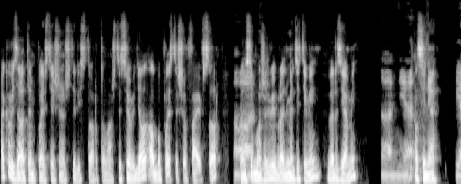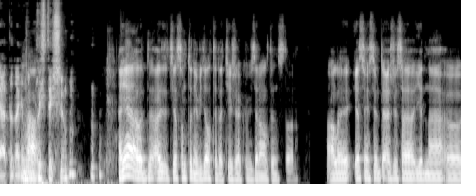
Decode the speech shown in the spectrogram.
ako vyzerá ten PlayStation 4 Store, Tomáš? Ty si ho videl? Alebo PlayStation 5 Store? Tam si môžeš vybrať medzi tými verziami? A nie. Asi nie. Ja teda nemám no. PlayStation. A nie, ale ja som to nevidel teda tiež, ako vyzeral ten store. Ale ja si myslím teda, že sa jedná, uh,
